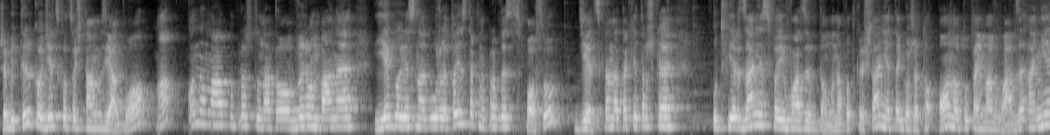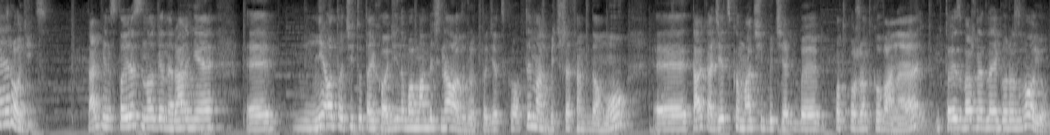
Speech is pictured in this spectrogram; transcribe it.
żeby tylko dziecko coś tam zjadło, a ono ma po prostu na to wyrąbane, jego jest na górze. To jest tak naprawdę sposób dziecka na takie troszkę utwierdzanie swojej władzy w domu, na podkreślanie tego, że to ono tutaj ma władzę, a nie rodzic. Tak, więc to jest no generalnie Nie o to ci tutaj chodzi, no bo ma być na odwrót. To dziecko, ty masz być szefem w domu, yy, tak, a dziecko ma ci być jakby podporządkowane i to jest ważne dla jego rozwoju.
